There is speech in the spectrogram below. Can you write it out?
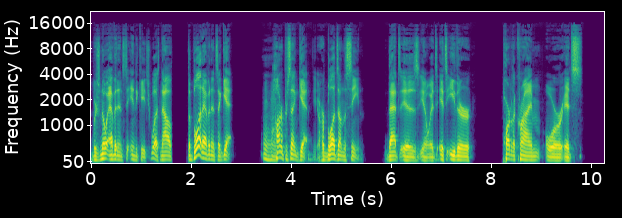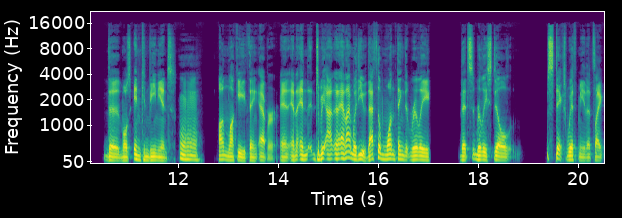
There's no evidence to indicate she was. Now the blood evidence I get, hmm hundred percent get. Her blood's on the scene. That is, you know, it's it's either part of the crime or it's the most inconvenient hmm unlucky thing ever. And and and to be and I'm with you. That's the one thing that really that's really still sticks with me. That's like,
